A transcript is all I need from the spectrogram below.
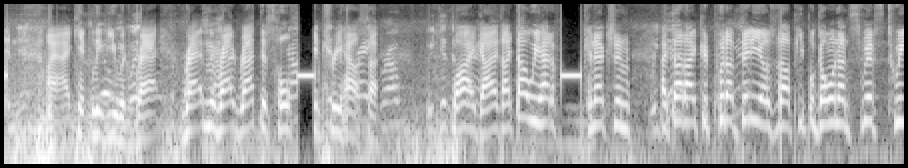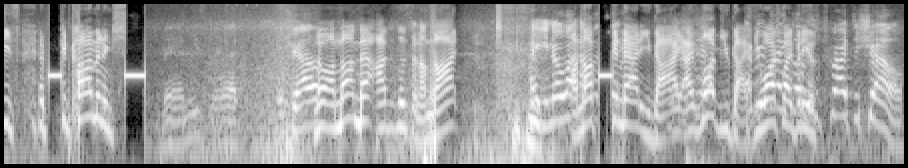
I, I can't believe you would rat, through with the rat, rat, rat this whole we treehouse up. bro. We did the Why, guys? I thought we had a f***ing connection. I thought. I could put up videos without people going on Swift's tweets and f***ing commenting. Man, he's mad. Hey, no, I'm not mad. I'm, listen, I'm not. Hey, you know what? I'm not f***ing mad at you guys. I, I love you guys. You watch my videos. Subscribe to Shallow.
